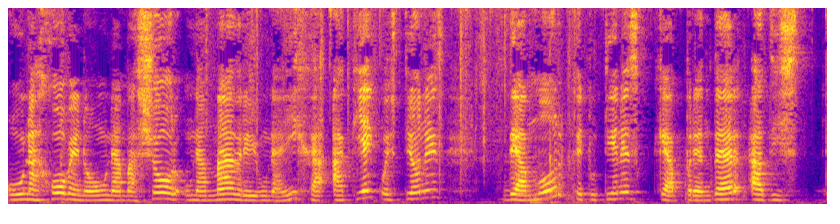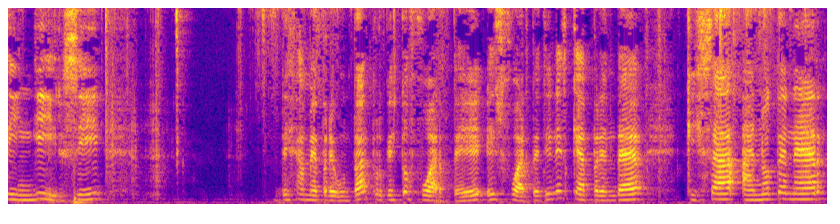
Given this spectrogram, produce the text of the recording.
una joven o una mayor, una madre y una hija. Aquí hay cuestiones de amor que tú tienes que aprender a distinguir, ¿sí? Déjame preguntar porque esto es fuerte, ¿eh? es fuerte. Tienes que aprender quizá a no tener,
